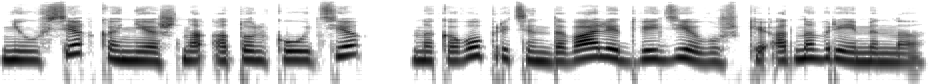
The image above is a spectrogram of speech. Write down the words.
Не у всех, конечно, а только у тех, на кого претендовали две девушки одновременно.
